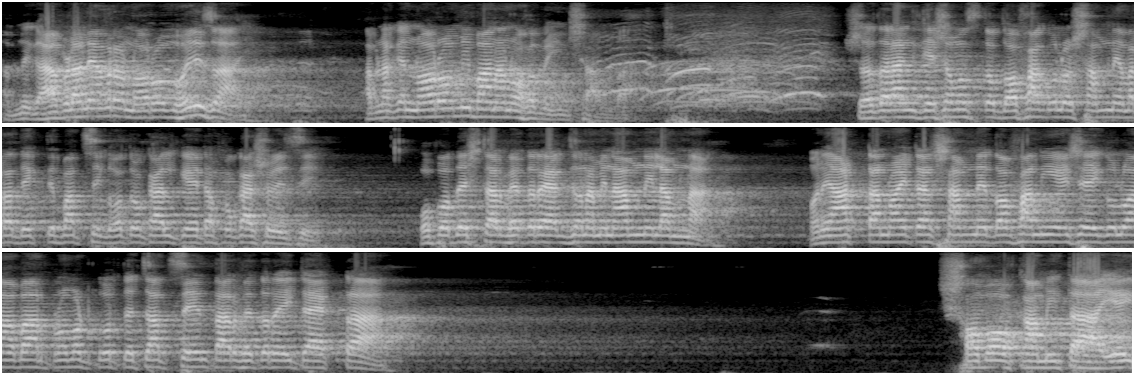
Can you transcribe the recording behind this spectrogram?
আপনি ঘাবড়ালে আমরা নরম হয়ে যাই। আপনাকে নরমই বানানো হবে, ইনশাআল্লাহ। সুতরাং যে সমস্ত দফাগুলো সামনে আমরা দেখতে পাচ্ছি, গতকালকে এটা প্রকাশ হয়েছে। উপদেষ্টার ভেতরে একজন আমি নাম নিলাম না। উনি আটটা, নয়টার সামনে দফা নিয়ে এসে এগুলো আবার প্রমোট করতে চাচ্ছেন, তার ভেতরে এটা একটা সমকামিতা। এই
